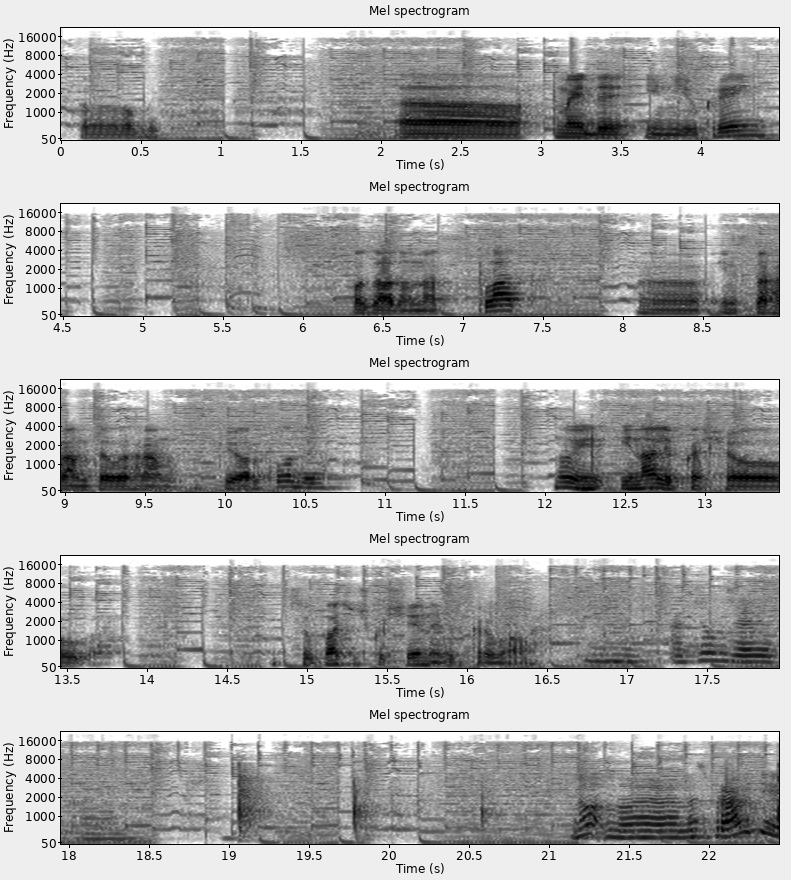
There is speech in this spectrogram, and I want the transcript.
хто робить. Е, Made in Ukraine. Позаду у нас склад. е, Instagram, Telegram, QR-коди. Ну і, і наліпка, що цю пачечку ще не відкривали. А цю вже відкрила. Ну, на- насправді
